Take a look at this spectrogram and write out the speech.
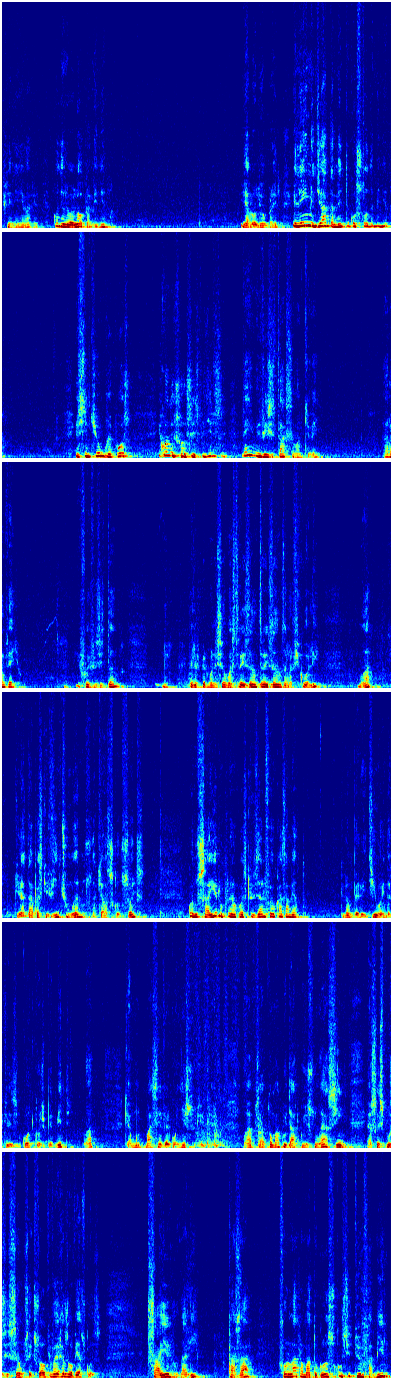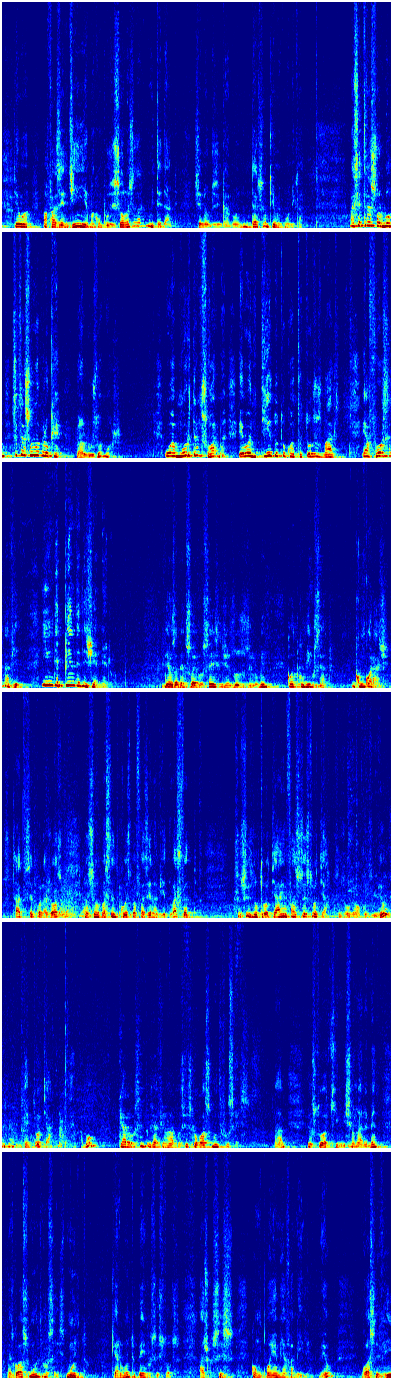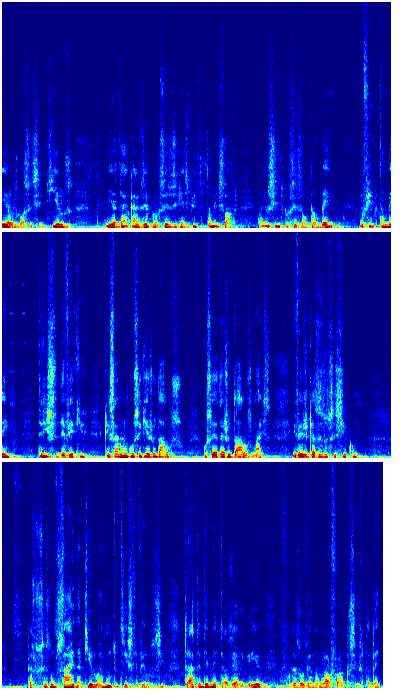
pequenininha, quando ele olhou para a menina, e ela olhou para ele. Ele imediatamente gostou da menina. Ele sentiu um repouso. E quando eles foram se despedir, disse: Venha me visitar semana que vem. Ela veio. E foi visitando. Ele permaneceu umas três anos, três anos ela ficou ali, não é? Que já estava quase que 21 anos naquelas condições. Quando saíram, a primeira coisa que fizeram foi o casamento, que não permitiu ainda aqueles encontros que hoje permitem, é? que é muito mais sem vergonhice do que não é? Precisa tomar cuidado com isso. Não é assim, essa exposição sexual que vai resolver as coisas. Saíram dali, casaram, foram lá para Mato Grosso, constituíram família, tem uma, uma fazendinha, uma composição, lá já está com muita idade. Você não desencarnou, não deve ser, não tem me comunicar. Mas se transformou. Se transformou pelo quê? Pela luz do amor. O amor transforma, é o antídoto contra todos os males, é a força da vida independe de gênero. Deus abençoe vocês, que Jesus os ilumine. Conte comigo sempre. E com coragem. Trate de ser corajoso. Nós temos bastante coisa para fazer na vida. Bastante. Se vocês não trotearem, eu faço vocês trotear. Vocês vão ver uma coisa, viu? Tem que trotear. Tá bom? Quero sempre reafirmar para vocês que eu gosto muito de vocês. Tá? Eu estou aqui missionariamente, mas gosto muito de vocês. Muito. Quero muito bem vocês todos. Acho que vocês compõem a minha família. Viu? gosto de vê-los, gosto de senti-los. E até eu quero dizer para vocês o seguinte, espírito também sofre. Quando eu sinto que vocês não estão bem, eu fico também triste de ver que, quem sabe, não consegui ajudá-los. Gostaria de ajudá-los mais. E vejo que às vezes vocês ficam. Peço que vocês não saem daquilo, é muito triste vê-los assim. Tratem de me trazer alegria, resolvendo da melhor forma possível, tá bem?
